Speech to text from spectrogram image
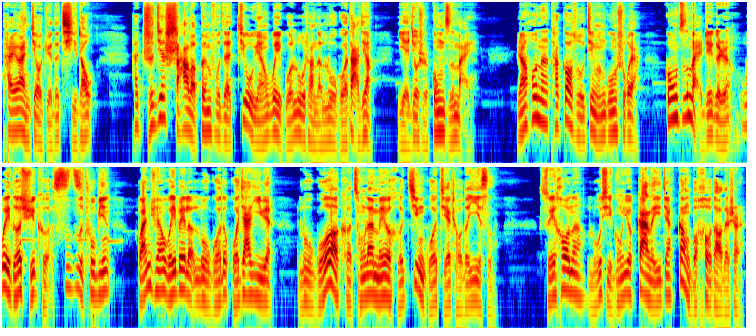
拍案叫绝的奇招。他直接杀了奔赴在救援魏国路上的鲁国大将，也就是公子买。然后呢，他告诉晋文公说呀，公子买这个人未得许可私自出兵，完全违背了鲁国的国家意愿。鲁国可从来没有和晋国结仇的意思。随后呢，鲁僖公又干了一件更不厚道的事儿，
